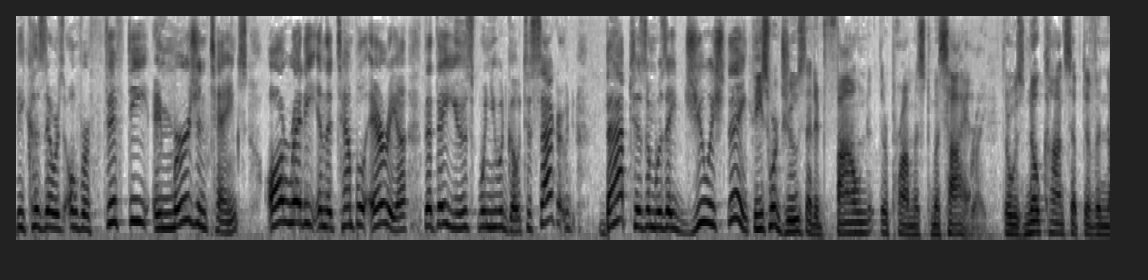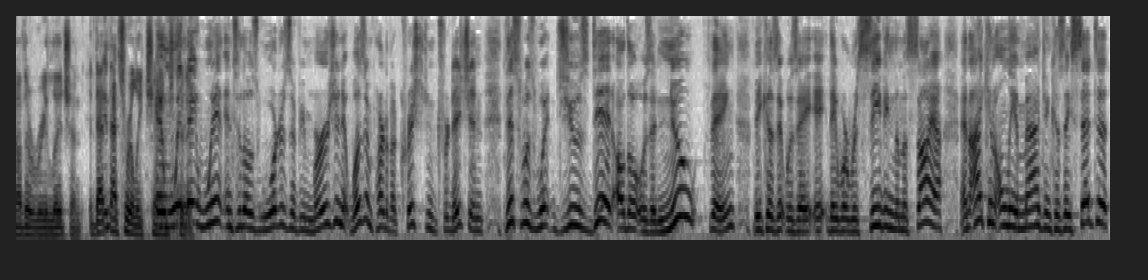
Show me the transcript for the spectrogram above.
because there was over 50 immersion tanks already in the temple area that they used when you would go to sacrifice. Baptism was a Jewish thing. These were Jews that had found their promised Messiah. Right. There was no concept of another religion. That, And- that's really changed And when today. they went into those waters of immersion, it wasn't part of a Christian tradition. This was what Jews did, although it was a new thing because it was a it- they were receiving the Messiah. And I can only imagine because they said to,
